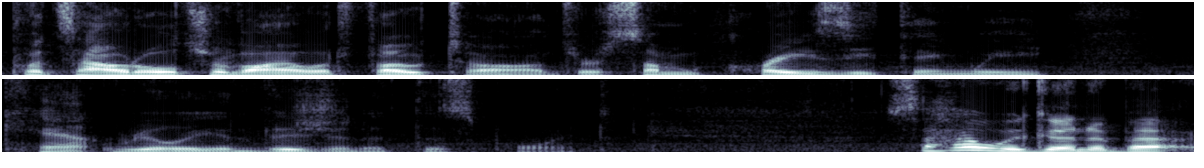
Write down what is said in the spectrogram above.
puts out ultraviolet photons or some crazy thing we can't really envision at this point. So how are we going to about,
